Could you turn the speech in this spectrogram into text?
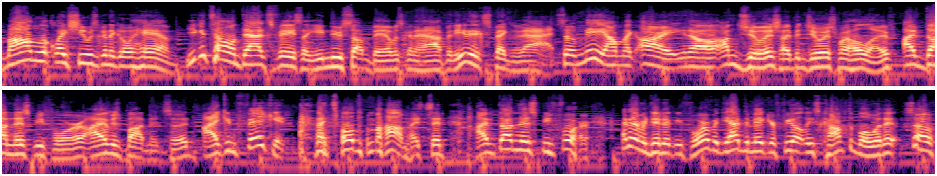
Mom looked like she was gonna go ham. You could tell on Dad's face like he knew something bad was gonna happen. He didn't expect that. So me, I'm like, all right, you know, I'm Jewish. I've been Jewish my whole life. I've done this before. I was bat mitzvah. I can fake it. I told the mom, I said, I've done this before. I never did it before, but you had to make her feel at least comfortable with it. So,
